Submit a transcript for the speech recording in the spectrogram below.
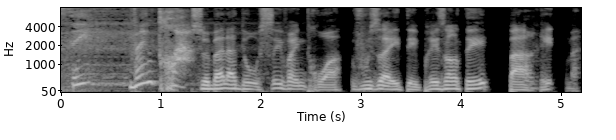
C23. Ce balado C23 vous a été présenté par Rythme.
